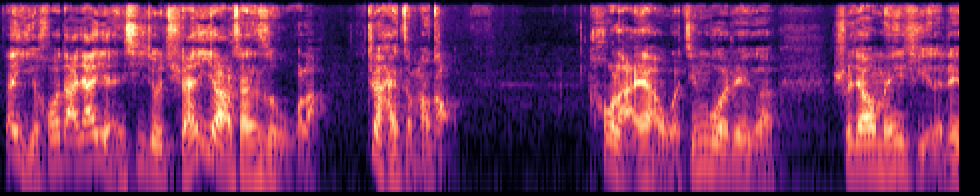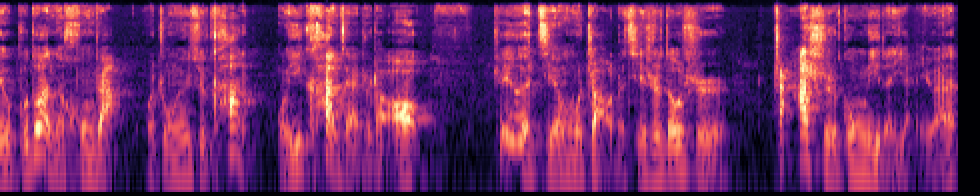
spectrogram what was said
那以后大家演戏就全一二三四五了，这还怎么搞？后来呀，我经过这个社交媒体的这个不断的轰炸，我终于去看了。我一看才知道，哦，这个节目找的其实都是扎实功力的演员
